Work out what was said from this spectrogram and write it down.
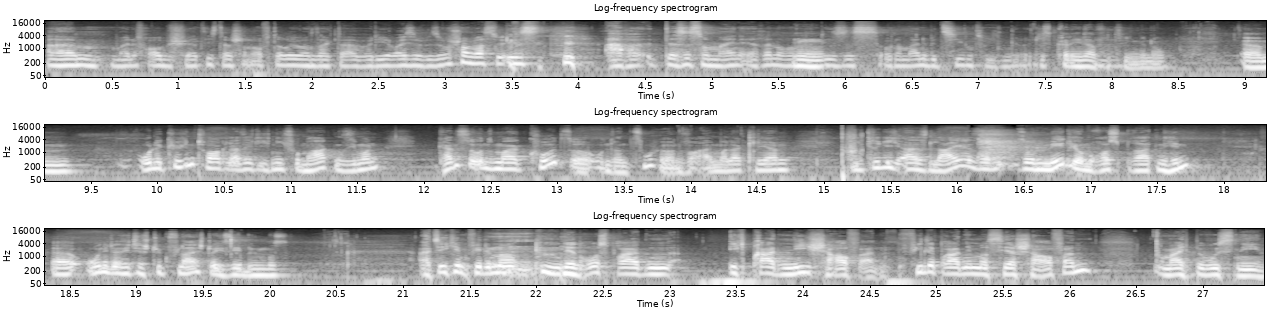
Ähm, meine Frau beschwert sich da schon oft darüber und sagt, ah, bei dir weiß ich sowieso schon, was du isst. Aber das ist so meine Erinnerung an dieses oder meine Beziehung zu diesem Gericht. Das kann ich nachvollziehen, genau. Ähm, ohne Küchentalk lasse ich dich nicht vom Haken, Simon. Kannst du uns mal kurz, oder unseren Zuhörern vor allem mal erklären, wie kriege ich als Laie so, so einen Medium-Rostbraten hin, äh, ohne dass ich das Stück Fleisch durchsäbeln muss? Also ich empfehle immer den Rostbraten, ich brate nie scharf an. Viele braten immer sehr scharf an, mache ich bewusst nie.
